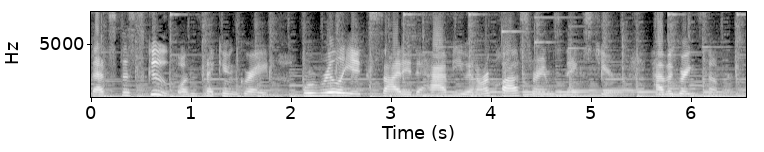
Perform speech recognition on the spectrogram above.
That's the scoop on second grade. We're really excited to have you in our classrooms next year. Have a great summer.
